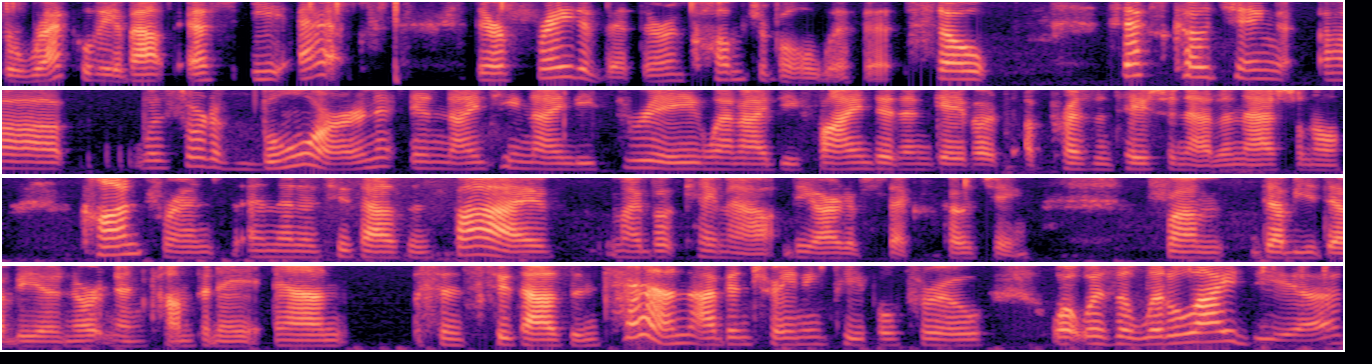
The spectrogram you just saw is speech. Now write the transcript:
directly about sex. They're afraid of it. They're uncomfortable with it. So, sex coaching uh, was sort of born in 1993 when I defined it and gave a, a, presentation at a national conference. And then in 2005, my book came out, The Art of Sex Coaching, from W.W. Norton and Company. And since 2010, I've been training people through what was a little idea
